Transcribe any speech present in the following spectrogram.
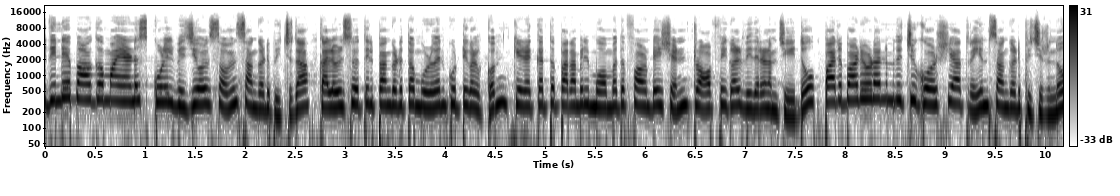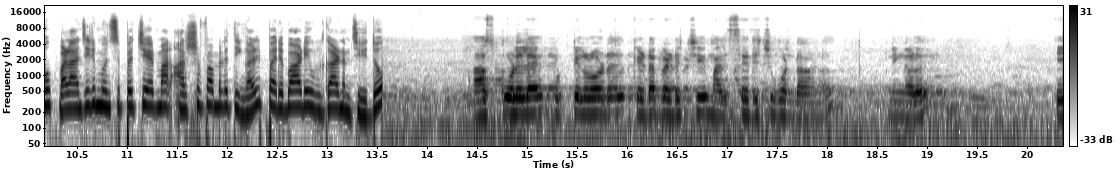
ഇതിന്റെ ഭാഗമായാണ് സ്കൂളിൽ വിജയോത്സവം സംഘടിപ്പിച്ചത്. കലോത്സവത്തിൽ പങ്കെടുത്ത മുഴുവൻ കുട്ടികൾക്കും കിഴക്കത്ത് പറമ്പിൽ മുഹമ്മദ് ഫൗണ്ടേഷൻ ട്രോഫികൾ വിതരണം ചെയ്തു. പരിപാടിയോടനുബന്ധിച്ച് ഘോഷയാത്രയും സംഘടിപ്പിച്ചിരുന്നു. വളാഞ്ചേരി മുനിസിപ്പൽ ചെയർമാൻ അർഷഫ് അമലത്തിങ്ങൾ പരിപാടി ഉദ്ഘാടനം ചെയ്തു. ആ സ്കൂളിലെ കുട്ടികളോട് കിടപിടിച്ച് മത്സരിച്ചുകൊണ്ടാണ് നിങ്ങൾ ഈ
